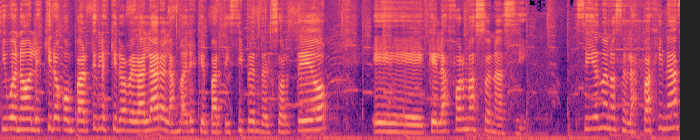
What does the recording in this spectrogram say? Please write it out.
Y bueno, les quiero compartir, les quiero regalar a las madres que participen del sorteo, eh, que las formas son así siguiéndonos en las páginas,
